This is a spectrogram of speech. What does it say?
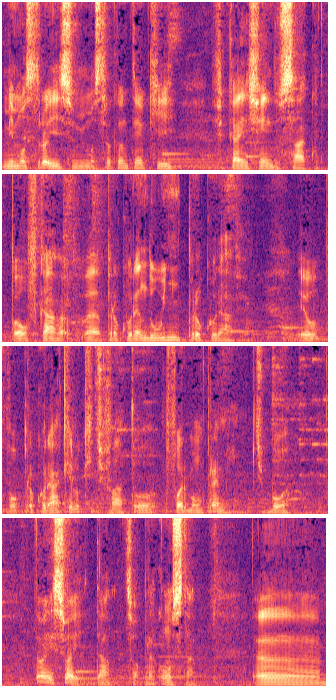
me mostrou isso, me mostrou que eu não tenho que ficar enchendo o saco ou ficar uh, procurando o improcurável eu vou procurar aquilo que de fato for bom para mim, de boa. Então é isso aí, tá? Só para constar. Uh,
